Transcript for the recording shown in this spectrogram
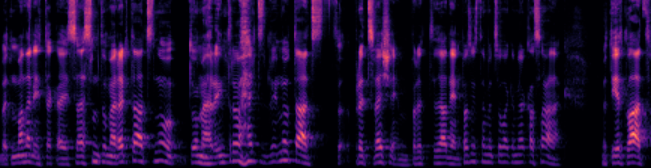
Bet man arī tā kā es esmu tomēr tāds, nu, tomēr introverts, nu, tāds pret svešiem, pret tādiem pazīstamiem cilvēkiem jākal savādāk. Bet iet klāt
